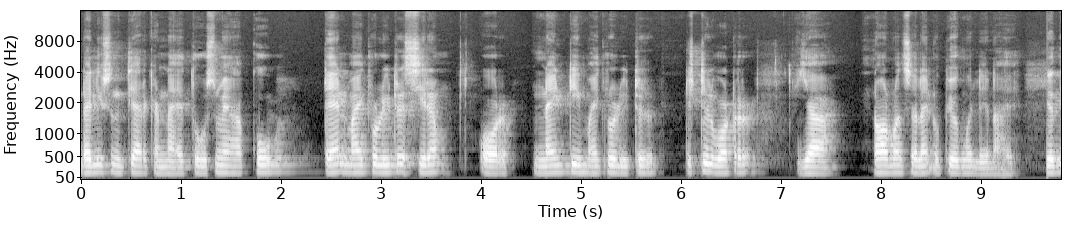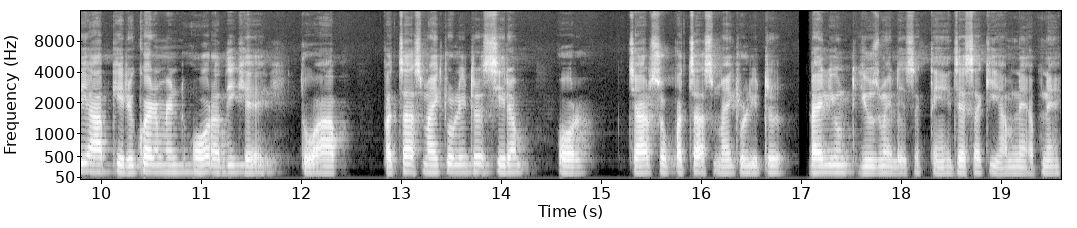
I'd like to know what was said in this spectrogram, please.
डाइल्यूशन तैयार करना है तो उसमें आपको 10 माइक्रोलीटर सीरम और 90 माइक्रोलीटर डिस्टिल वाटर या नॉर्मल सेलाइन उपयोग में लेना है। यदि आपकी रिक्वायरमेंट और अधिक है तो आप 50 माइक्रोलीटर सीरम और 450 माइक्रोलीटर डाइल्यूट यूज़ में ले सकते हैं, जैसा कि हमने अपने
